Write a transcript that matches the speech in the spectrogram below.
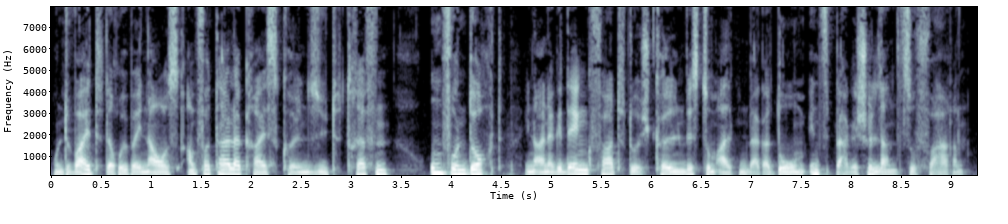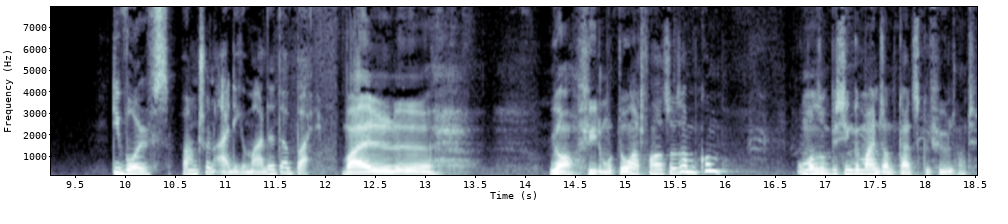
und weit darüber hinaus am Verteilerkreis Köln-Süd treffen, um von dort in einer Gedenkfahrt durch Köln bis zum Altenberger Dom ins Bergische Land zu fahren. Die Wolfs waren schon einige Male dabei. Weil äh, ja, viele Motorradfahrer zusammenkommen und man so ein bisschen Gemeinsamkeitsgefühl hat.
